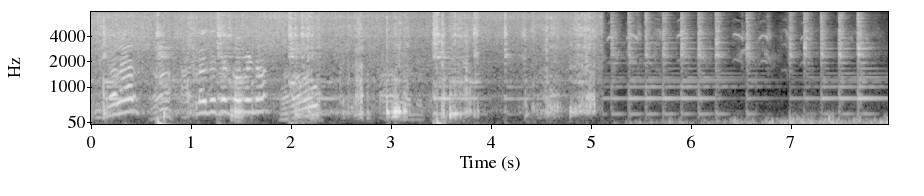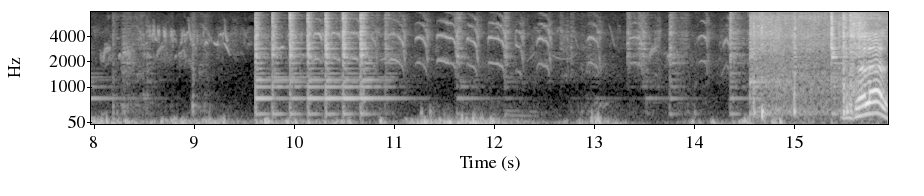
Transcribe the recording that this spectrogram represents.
બુધાલાલ આપણે તો ટોમેટો બુધાલાલ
